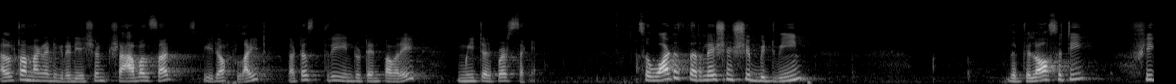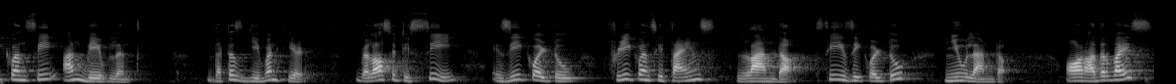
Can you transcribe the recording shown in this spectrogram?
electromagnetic radiation travels at speed of light that is 3 into 10 power 8 meter per second. So, what is the relationship between the velocity, frequency and wavelength that is given here. Velocity c is equal to frequency times lambda, c is equal to nu lambda or otherwise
